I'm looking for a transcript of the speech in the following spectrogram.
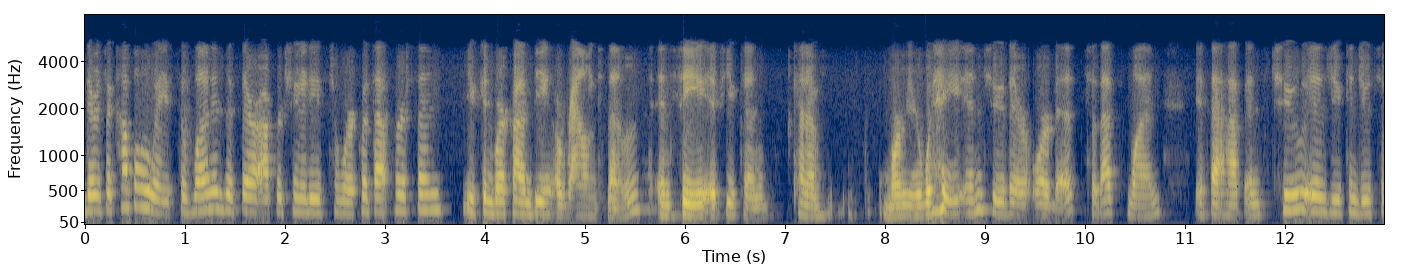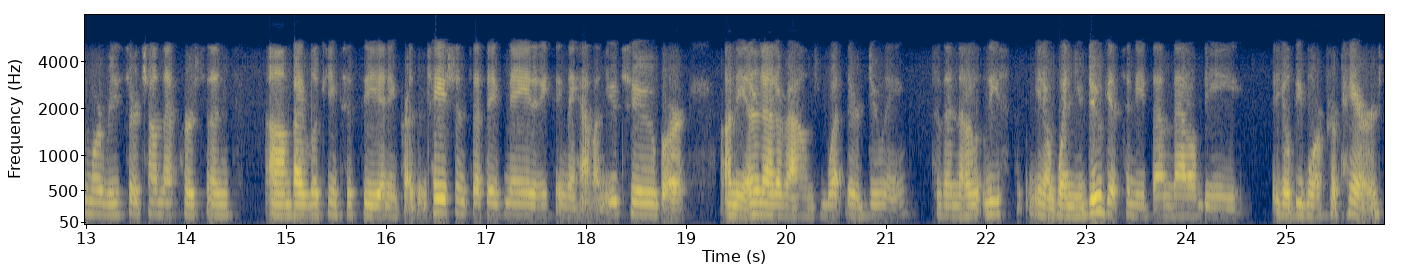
there's a couple of ways. So one is if there are opportunities to work with that person, you can work on being around them and see if you can kind of worm your way into their orbit. So that's one. If that happens, two is you can do some more research on that person um, by looking to see any presentations that they've made, anything they have on YouTube or on the internet around what they're doing So then at least, you know, when you do get to meet them, that'll be you'll be more prepared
